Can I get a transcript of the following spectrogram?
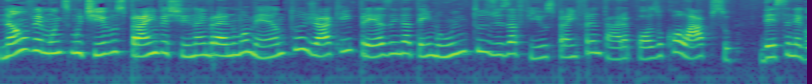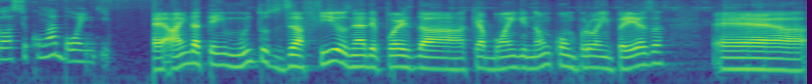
não vê muitos motivos para investir na Embraer no momento, já que a empresa ainda tem muitos desafios para enfrentar após o colapso desse negócio com a Boeing. É, ainda tem muitos desafios, né, depois da que a Boeing não comprou a empresa. É,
